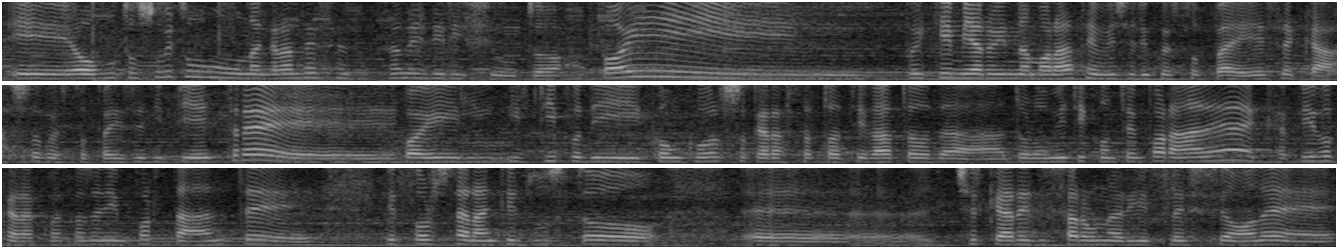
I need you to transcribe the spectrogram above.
e ho avuto subito una grande sensazione di rifiuto. Poi, poiché mi ero innamorata invece di questo paese, Casso, questo paese di pietre, poi il, il tipo di concorso che era stato attivato da Dolomiti Contemporanea, capivo che era qualcosa di importante e, e forse era anche giusto eh, cercare di fare una riflessione e,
